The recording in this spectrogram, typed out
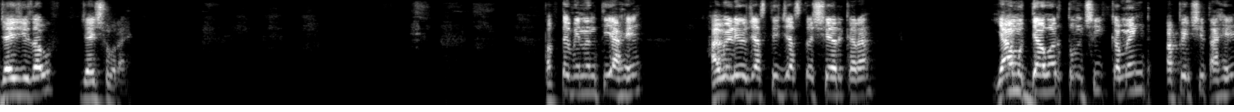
जय जिजाऊ जय शिवराय. फक्त विनंती आहे हा व्हिडिओ जास्तीत जास्त शेअर करा. या मुद्द्यावर तुमची कमेंट अपेक्षित आहे.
